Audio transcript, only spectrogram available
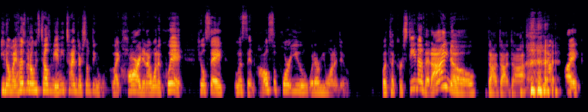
you know, my husband always tells me anytime there's something like hard and I want to quit, he'll say, Listen, I'll support you, whatever you want to do. But the Christina that I know, dot, dot, dot, like,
